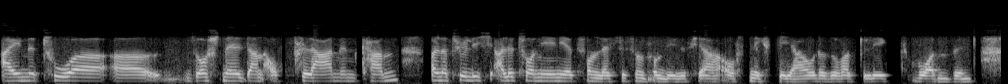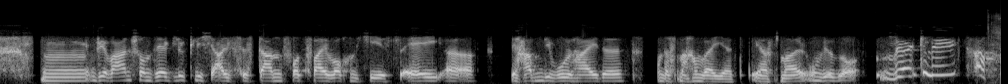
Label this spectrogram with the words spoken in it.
eine Tour äh, so schnell dann auch planen kann, weil natürlich alle Tourneen jetzt von letztes und von dieses Jahr aufs nächste Jahr oder sowas gelegt worden sind. Mm, wir waren schon sehr glücklich, als es dann vor zwei Wochen hieß, ey, äh, wir haben die Wohlheide und das machen wir jetzt erstmal. Und wir so, wirklich?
